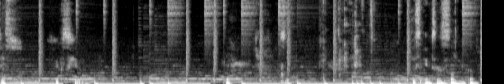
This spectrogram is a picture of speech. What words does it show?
Just fix here. Okay. So this inserts some gun.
